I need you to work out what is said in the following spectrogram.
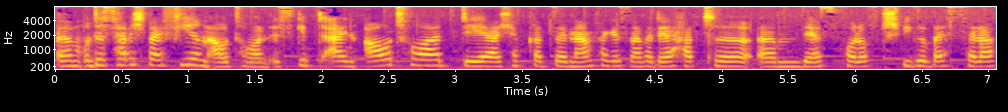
Ähm, und das habe ich bei vielen Autoren. Es gibt einen Autor, der, ich habe gerade seinen Namen vergessen, aber der hatte, ähm, der ist voll oft Spiegel-Bestseller.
